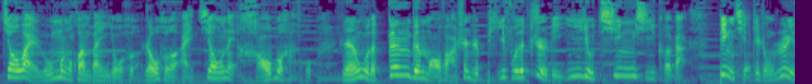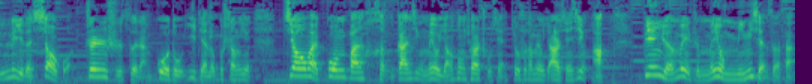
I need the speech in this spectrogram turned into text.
焦外如梦幻般柔和，柔和，哎，焦内毫不含糊。人物的根根毛发，甚至皮肤的质地依旧清晰可感，并且这种锐利的效果真实自然，过渡一点都不生硬。焦外光斑很干净，没有洋葱圈出现，就说它没有二线性啊。边缘位置没有明显色散，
